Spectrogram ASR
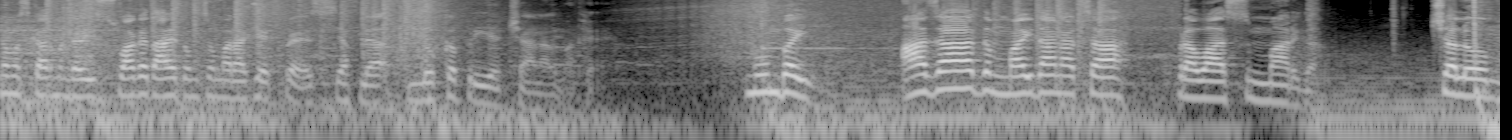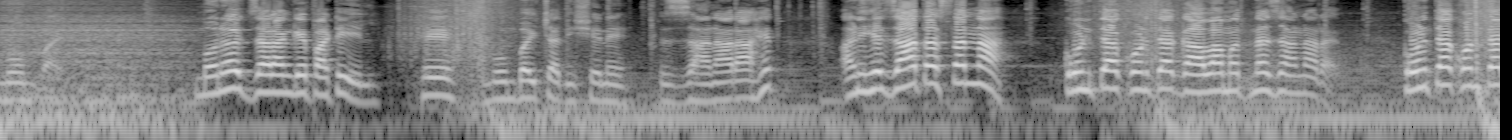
नमस्कार मंडळी स्वागत आहे तुमचं मराठी एक्सप्रेस या आपल्या लोकप्रिय चॅनलमध्ये. मुंबई आझाद मैदानाचा प्रवास मार्ग. चलो मुंबई. मनोज जरांगे पाटील हे मुंबईच्या दिशेने जाणार आहेत आणि हे जात असताना कोणत्या कोणत्या गावामधनं जाणार आहेत? कोणत्या कोणत्या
